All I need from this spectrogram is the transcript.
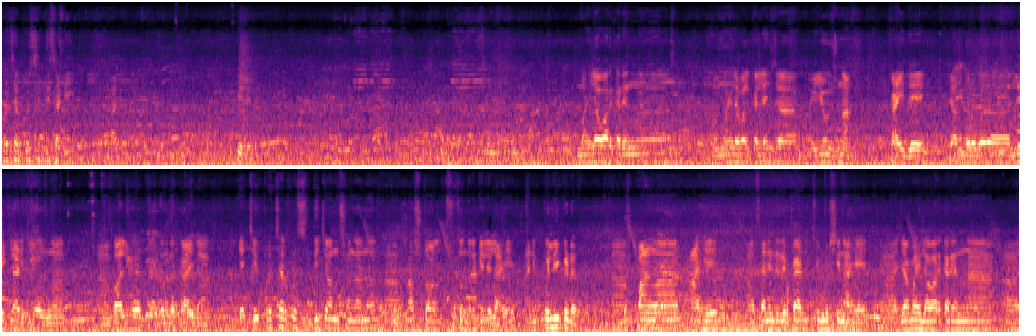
प्रचार प्रसिद्धीसाठी केले महिला वारकऱ्यांना महिला बालकल्याणच्या योजना कायदे त्याचबरोबर लेख लाडकी योजना बालविवाह प्रतिबंध कायदा याची प्रचार प्रसिद्धीच्या अनुषंगानं हा स्टॉल स्वतंत्र केलेला आहे. आणि पलीकडं पाळणा आहे सॅनिटरी पॅडची मशीन आहे ज्या महिला वारकऱ्यांना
